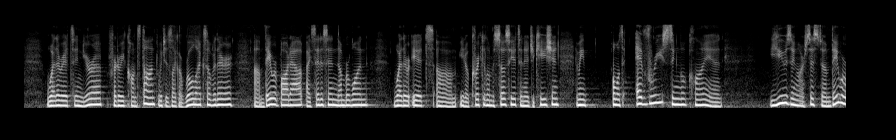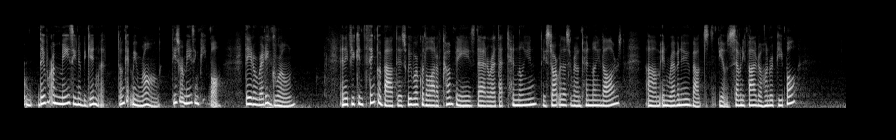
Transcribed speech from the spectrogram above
Whether it's in Europe, Frederique Constant, which is like a Rolex over there, um, they were bought out by Citizen, number one. Whether it's, um, you know, Curriculum Associates in education. I mean, almost every single client using our system, they were they were amazing to begin with. Don't get me wrong. These are amazing people. They had already grown. And if you can think about this, we work with a lot of companies that are at that 10 million. They start with us around 10 million dollars um, in revenue, about you know 75 to 100 people.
